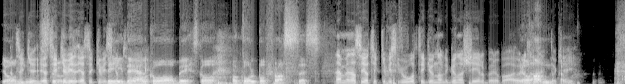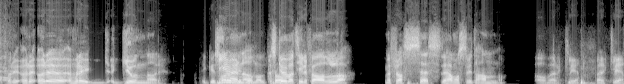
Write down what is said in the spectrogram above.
Jan Jag tycker, jag, Moström, tycker vi, jag tycker vi ska ta... LKAB ska ha koll på Frasses. Nej men alltså jag tycker vi ska gå till Gunnar, Gunnar Kjellberg och bara, Ja, han kan okej. Hörru, hörru, hörru, hörru Gunnar, Kiruna, det ska ju vara till för alla. Men Frasses, det här måste vi ta hand om. Ja, verkligen, verkligen.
